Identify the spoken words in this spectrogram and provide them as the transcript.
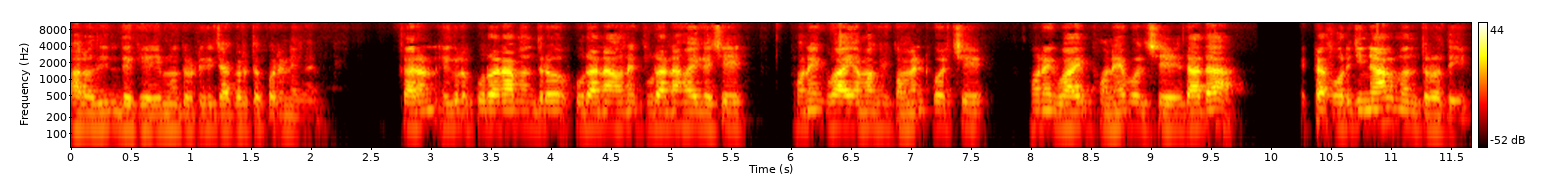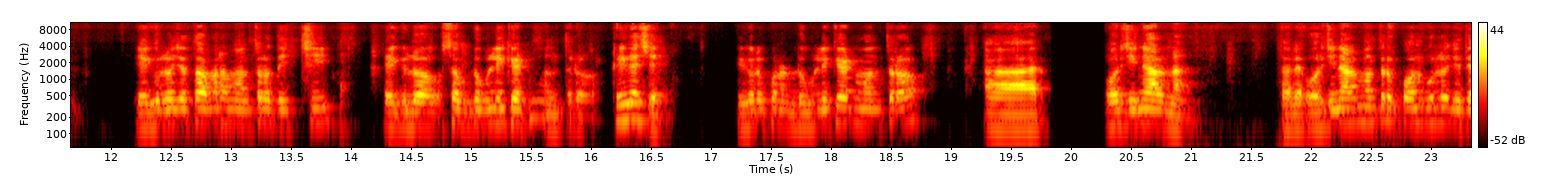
ভালো দিন দেখে এই মন্ত্রটিকে জাগ্রত করে নেবেন। কারণ এগুলো পুরানা মন্ত্র, পুরানা, অনেক পুরানা হয়ে গেছে। অনেক ভাই আমাকে কমেন্ট করছে। অনেক ভাই ফোনে বলছে, দাদা, একটা অরিজিনাল মন্ত্র দিন। এগুলো যত আমরা মন্ত্র দিচ্ছি, এগুলো সব ডুপ্লিকেট মন্ত্র, ঠিক আছে? এগুলো কোনো ডুপ্লিকেট মন্ত্র আর অরিজিনাল না। তাহলে অরিজিনাল মন্ত্র কোনগুলো যদি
